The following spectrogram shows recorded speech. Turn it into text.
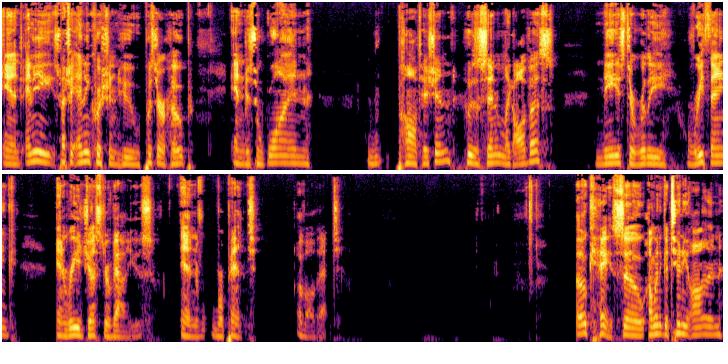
And any, especially any Christian who puts their hope in just one politician who's a sinner like all of us needs to really rethink and readjust their values and repent of all that. Okay, so I'm going to continue on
